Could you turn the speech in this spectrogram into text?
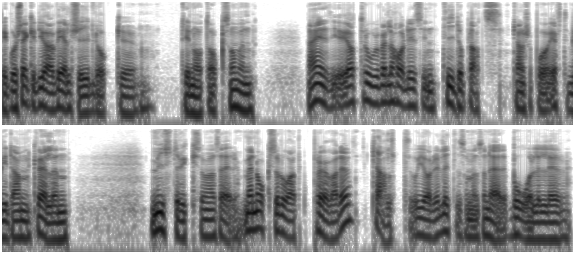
Det går säkert att göra välkyld och eh, till något också men nej, jag tror väl har det sin tid och plats. Kanske på eftermiddagen, kvällen. Mysdryck som jag säger. Men också då att pröva det kallt och göra det lite som en sån där bål eller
